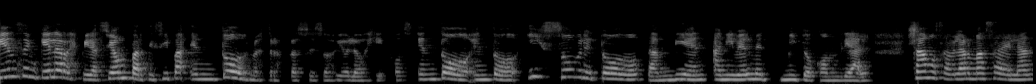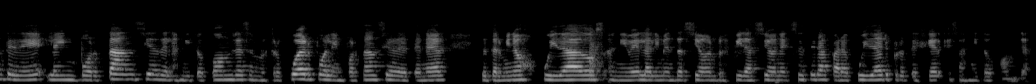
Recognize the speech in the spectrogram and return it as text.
Piensen que la respiración participa en todos nuestros procesos biológicos, en todo, en todo, y sobre todo también a nivel mitocondrial. Ya vamos a hablar más adelante de la importancia de las mitocondrias en nuestro cuerpo, la importancia de tener determinados cuidados a nivel alimentación, respiración, etcétera, para cuidar y proteger esas mitocondrias.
